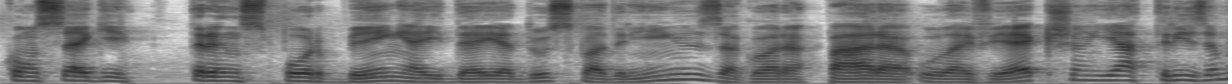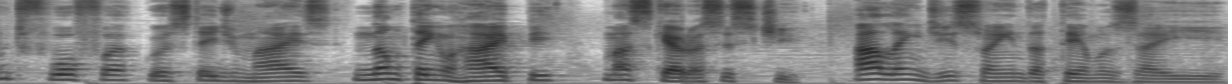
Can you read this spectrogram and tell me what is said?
consegue transpor bem a ideia dos quadrinhos agora para o live action e a atriz é muito fofa, gostei demais. Não tenho hype, mas quero assistir. Além disso, ainda temos aí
